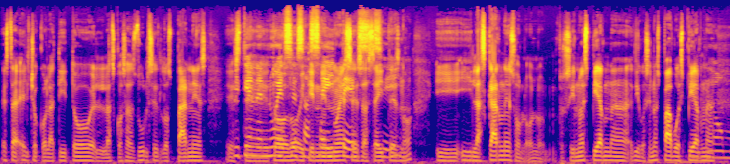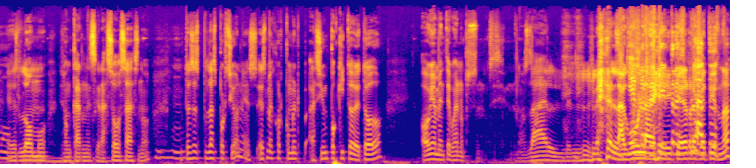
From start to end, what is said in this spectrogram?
está el chocolatito, las cosas dulces, los panes, este, y tienen nueces, y tienen nueces, aceites, ¿no? Y, las carnes, o lo, pues si no es pierna, digo, si no es pavo, es pierna, es lomo, son carnes grasosas, ¿no? Entonces, pues las porciones, es mejor comer así un poquito de todo. Obviamente, bueno, pues nos da la gula y quieres repetir, ¿no?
